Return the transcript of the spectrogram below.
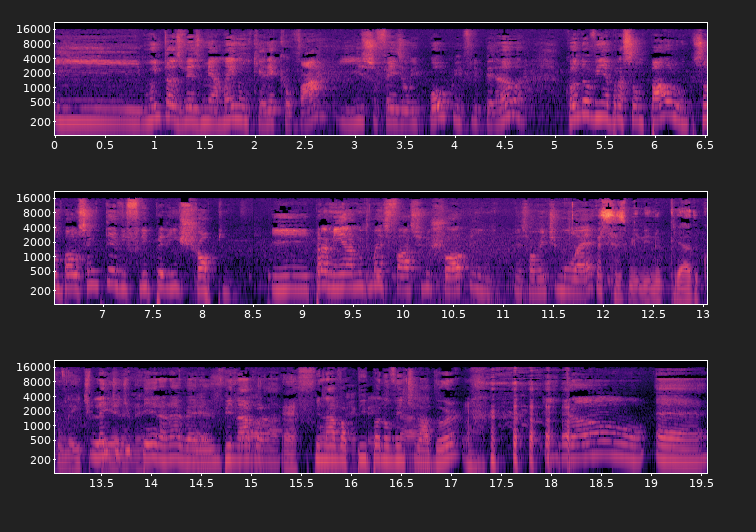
e muitas vezes minha mãe não querer que eu vá, e isso fez eu ir pouco em fliperama, quando eu vinha para São Paulo, São Paulo sempre teve flipper em shopping. E pra mim era muito mais fácil no shopping, principalmente moleque. Esses meninos criados com leite, leite pera, de né? pera, né, velho? É empinava é empinava pipa no é ventilador. então, é,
